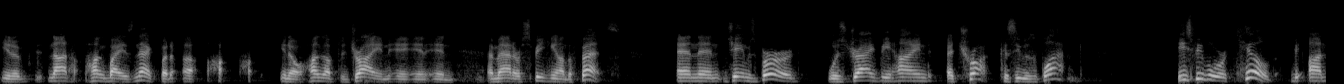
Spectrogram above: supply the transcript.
you know, not hung by his neck, but uh, you know, hung up to dry in, in, in a matter of speaking on the fence. And then James Byrd was dragged behind a truck because he was black. These people were killed on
